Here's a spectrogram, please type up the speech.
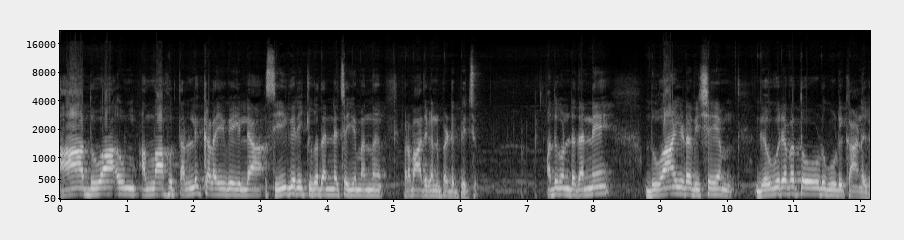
ആ ദുവാവും അള്ളാഹു തള്ളിക്കളയുകയില്ല സ്വീകരിക്കുക തന്നെ ചെയ്യുമെന്ന് പ്രവാചകൻ പഠിപ്പിച്ചു. അതുകൊണ്ട് തന്നെ ദുവായുടെ വിഷയം ഗൗരവത്തോടുകൂടി കാണുക.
